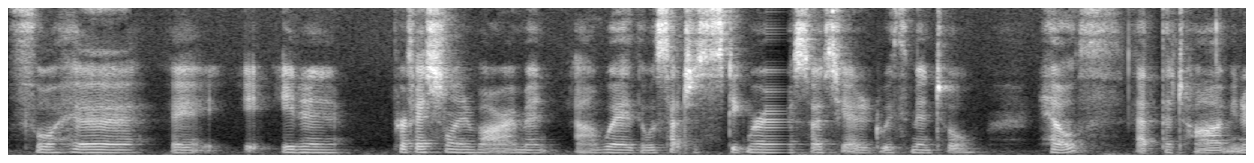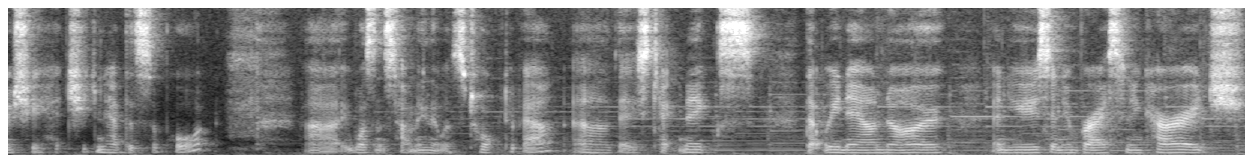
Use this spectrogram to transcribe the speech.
for her uh, in a professional environment uh, where there was such a stigma associated with mental health at the time. You know, she had, she didn't have the support. Uh, it wasn't something that was talked about. Uh, there's techniques that we now know and use and embrace and encourage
